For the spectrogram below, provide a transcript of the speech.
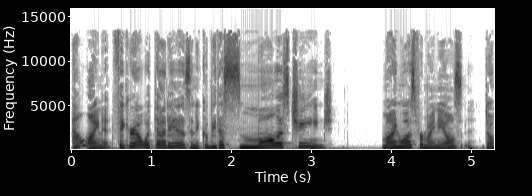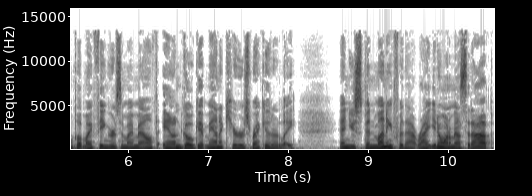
Outline it, figure out what that is. And it could be the smallest change. Mine was for my nails don't put my fingers in my mouth and go get manicures regularly. And you spend money for that, right? You don't want to mess it up.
